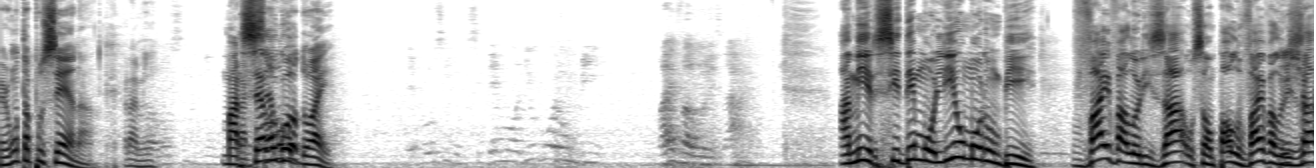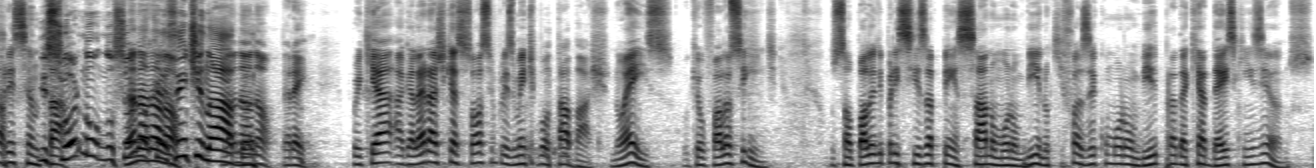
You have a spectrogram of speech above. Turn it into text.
Pergunta pro Senna. Pra mim. Marcelo, Godoy. Godoy. Amir, se demolir o Morumbi, vai valorizar? O São Paulo vai Deixa eu valorizar? acrescentar. E o senhor não, o senhor não, acrescente nada. Não, não, não. Peraí. Porque a, a galera acha que é só simplesmente botar abaixo. Não é isso. O que eu falo é o seguinte. O São Paulo ele precisa pensar no Morumbi, no que fazer com o Morumbi para daqui a 10, 15 anos.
